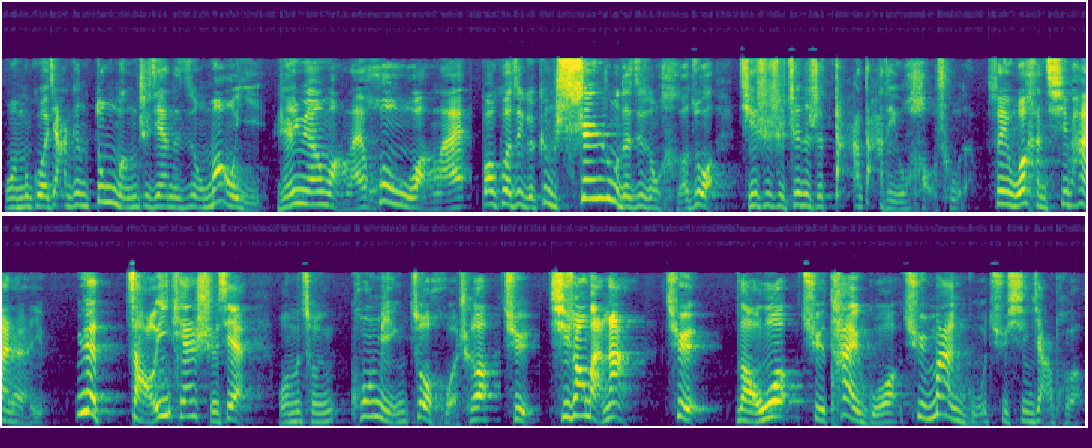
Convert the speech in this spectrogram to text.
我们国家跟东盟之间的这种贸易、人员往来、货物往来，包括这个更深入的这种合作，其实是真的是大大的有好处的。所以我很期盼着越早一天实现。我们从昆明坐火车去西双版纳，去老挝，去泰国，去曼谷，去新加坡，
